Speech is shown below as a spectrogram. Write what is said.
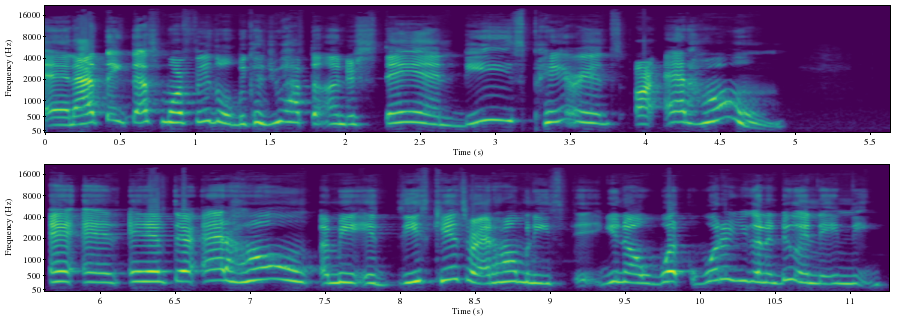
and I think that's more feasible because you have to understand these parents are at home. And, and, and if they're at home, I mean, if these kids are at home and these, eh, you know, what what are you gonna do? And, and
